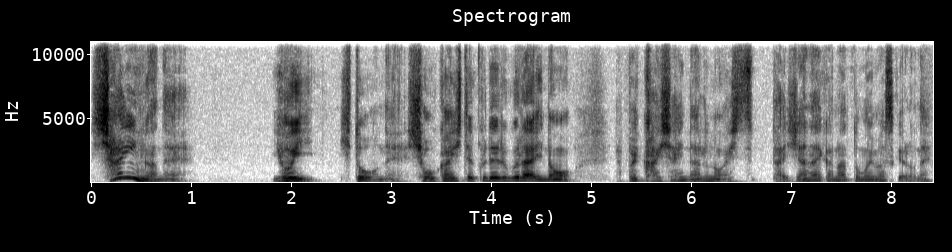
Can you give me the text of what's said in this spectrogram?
社員がね良い人をね紹介してくれるぐらいのやっぱり会社になるのが必大事じゃないかなと思いますけどね。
